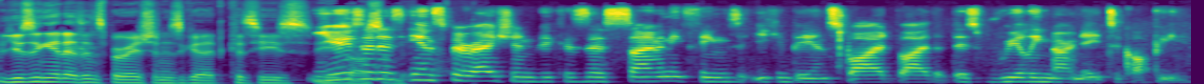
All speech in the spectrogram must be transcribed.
using it as inspiration is good because he's, he's Use it as inspiration because there's so many things that you can be inspired by that there's really no need to copy.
